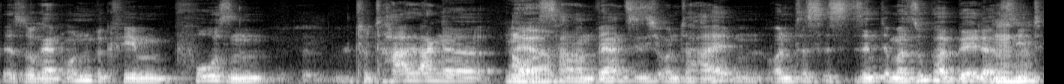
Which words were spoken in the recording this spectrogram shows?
sogar in unbequemen Posen äh, total lange Ja. ausharren, während sie sich unterhalten. Und es ist, sind immer super Bilder. Es sieht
